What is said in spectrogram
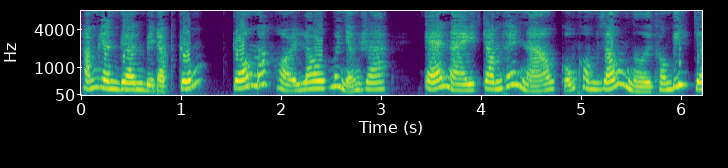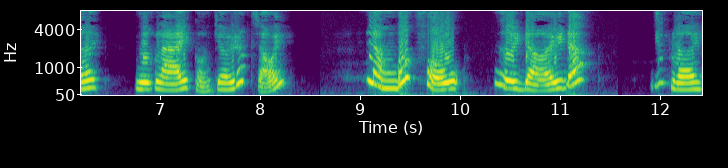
Thẩm doanh doanh bị đập trúng, trố mắt hồi lâu mới nhận ra, kẻ này trông thế nào cũng không giống người không biết chơi, ngược lại còn chơi rất giỏi. Làm bất phụ, người đợi đó. Dứt lời,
